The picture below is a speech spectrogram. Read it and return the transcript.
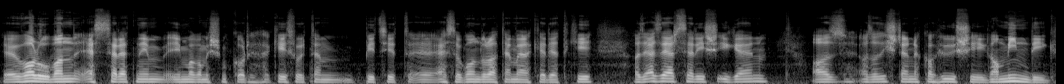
Valóban ezt szeretném, én magam is, amikor készültem picit, ezt a gondolat emelkedett ki. Az ezerszer is igen, az az, az Istennek a hűség, a mindig,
